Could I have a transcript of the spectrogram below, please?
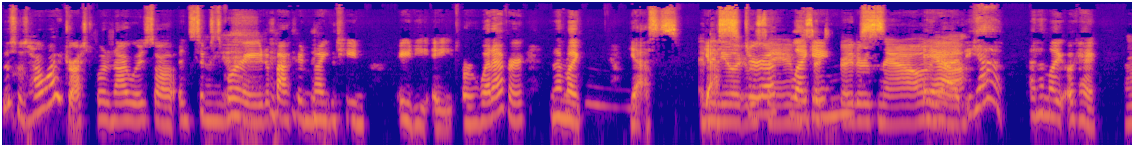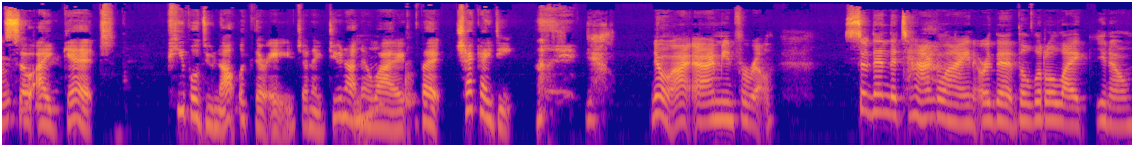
this is how I dressed when I was uh, in sixth grade back in 1988 or whatever, and I'm like, yes, and yes, then you look the same leggings, graders now. And, yeah. yeah. And I'm like, okay, okay, so I get people do not look their age, and I do not know mm-hmm. why, but check ID. yeah. No, I I mean for real. So then the tagline or the the little like, you know,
